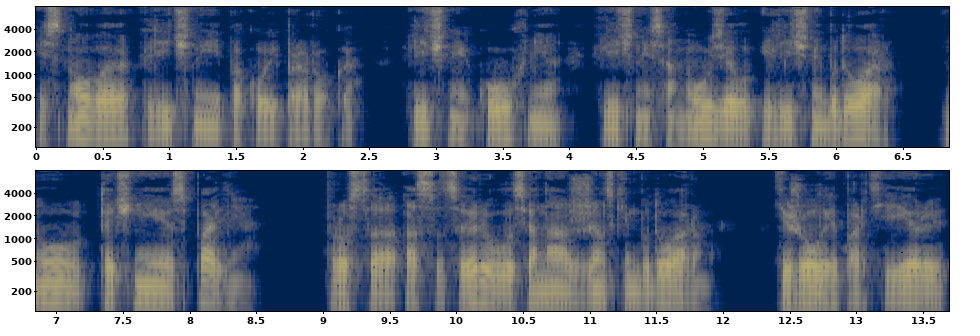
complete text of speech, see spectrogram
И снова личный покой пророка. Личная кухня, личный санузел и личный будуар. Ну, точнее, спальня. Просто ассоциировалась она с женским будуаром. Тяжелые портьеры,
